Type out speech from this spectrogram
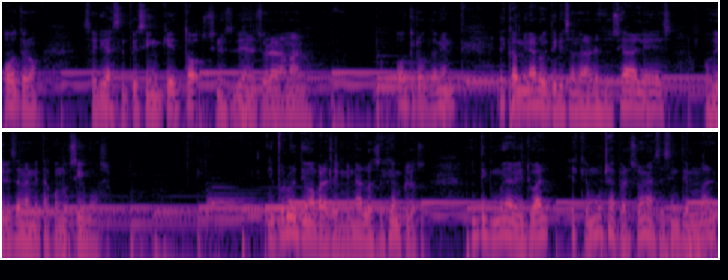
Otro sería sentirse inquieto si no se tiene el celular a mano. Otro también es caminar utilizando las redes sociales o utilizarlas mientras conducimos. Y por último, para terminar los ejemplos, un tic muy habitual es que muchas personas se sienten mal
